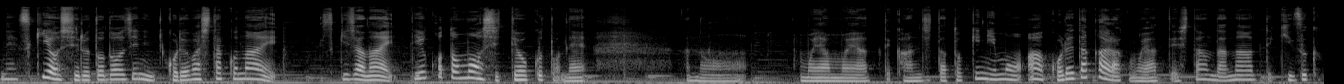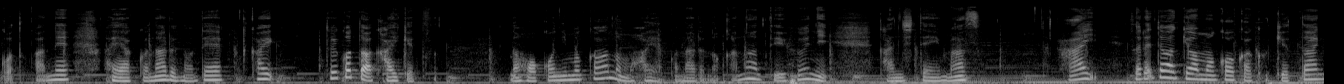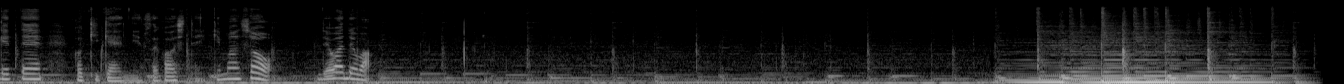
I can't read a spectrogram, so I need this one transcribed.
ね、好きを知ると同時にこれはしたくない好きじゃないっていうことも知っておくとねあのモヤモヤって感じた時にもああこれだからモヤってしたんだなって気づくことがね早くなるのでかいということは解決の方向に向かうのも早くなるのかなっていうふうに感じています。はい。それでは今日も口角キュッと上げてご機嫌に過ごしていきましょう。ではでは。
